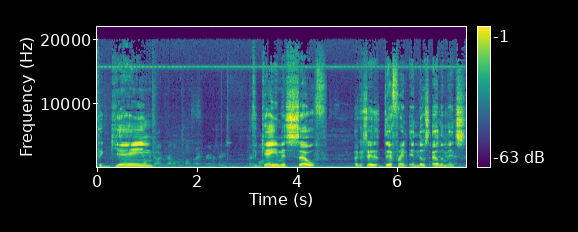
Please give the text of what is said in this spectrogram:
the game, the game itself, like I said, is different in those elements.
